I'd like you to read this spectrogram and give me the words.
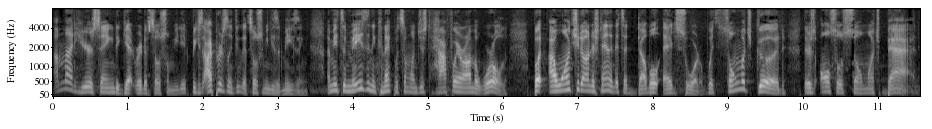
I'm not here saying to get rid of social media because I personally think that social media is amazing. I mean, it's amazing to connect with someone just halfway around the world. But I want you to understand that it's a double edged sword. With so much good, there's also so much bad.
